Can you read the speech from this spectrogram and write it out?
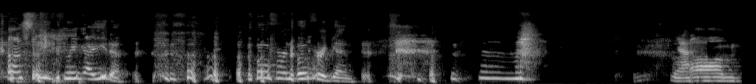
constantly doing Aida over and over again. yeah. Um.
